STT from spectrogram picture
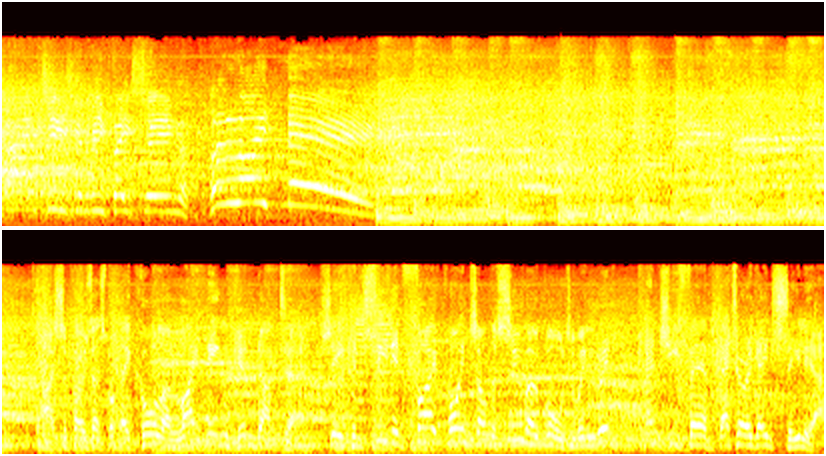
And she's going to be facing Lightning. I suppose that's what they call a lightning conductor. She conceded five points on the sumo ball to Ingrid. Can she fare better against Celia?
